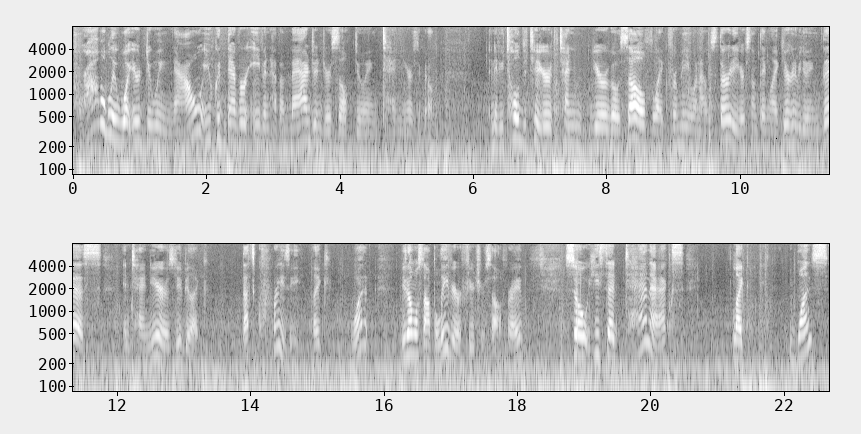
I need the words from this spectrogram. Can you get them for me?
probably what you're doing now, you could never even have imagined yourself doing 10 years ago. And if you told to your 10 year ago self, like for me when I was 30 or something, like you're going to be doing this in 10 years, you'd be like, that's crazy. Like, what? You'd almost not believe your future self, right? So he said 10x, like once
